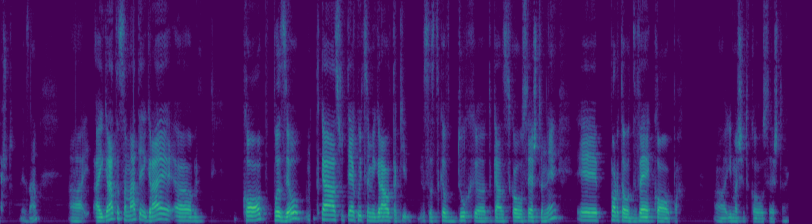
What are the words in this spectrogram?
нещо, не знам. А, а играта самата играе а, кооп, пъзел. Така аз от тези, които съм играл таки, с такъв дух, а, така с такова усещане, е Portal 2 коопа. А, имаше такова усещане.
